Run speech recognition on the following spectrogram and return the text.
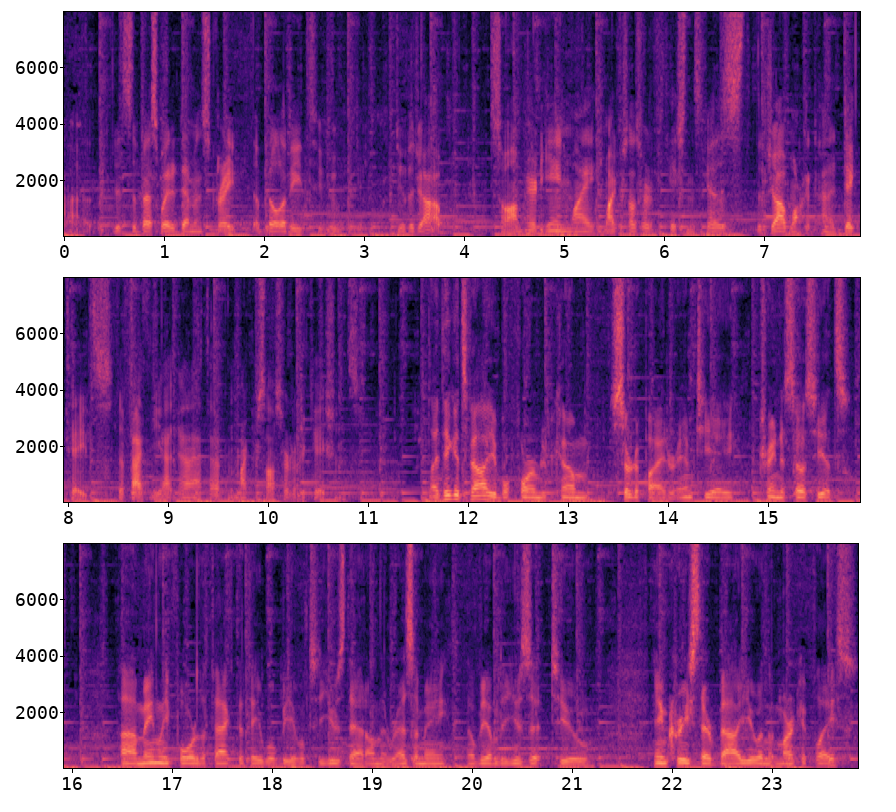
Uh, it's the best way to demonstrate ability to do the job. So I'm here to gain my Microsoft certifications because the job market kind of dictates the fact that you have to have Microsoft certifications. I think it's valuable for them to become certified or MTA trained associates uh, mainly for the fact that they will be able to use that on their resume. They'll be able to use it to increase their value in the marketplace,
